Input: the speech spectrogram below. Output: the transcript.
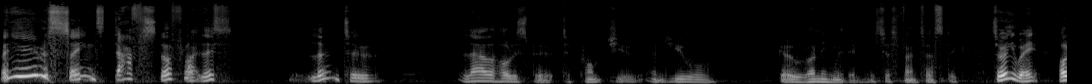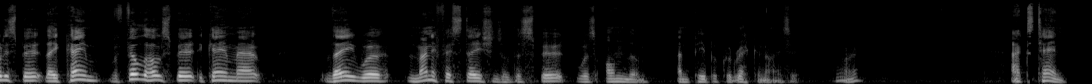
And you hear us saying daft stuff like this. Learn to allow the Holy Spirit to prompt you, and you will go running with Him. He's just fantastic. So, anyway, Holy Spirit, they came, filled the Holy Spirit, it came out. They were, the manifestations of the Spirit was on them, and people could recognize it. Acts 10,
